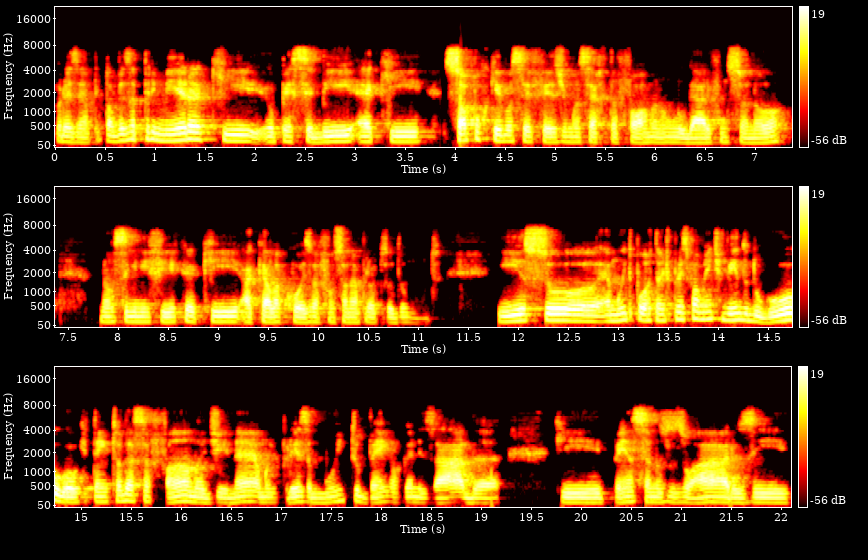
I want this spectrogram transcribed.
Por exemplo, talvez a primeira que eu percebi é que só porque você fez de uma certa forma num lugar e funcionou, não significa que aquela coisa vai funcionar para todo mundo. E isso é muito importante, principalmente vindo do Google, que tem toda essa fama de, né, uma empresa muito bem organizada, que pensa nos usuários e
